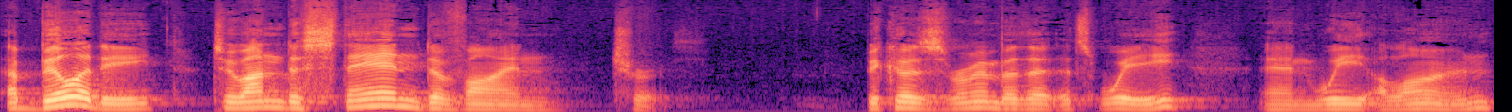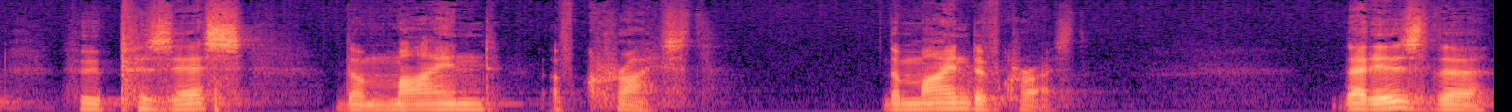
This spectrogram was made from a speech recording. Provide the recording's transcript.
ability to understand divine truth. Because remember that it's we and we alone who possess the mind of Christ. The mind of Christ. That is the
